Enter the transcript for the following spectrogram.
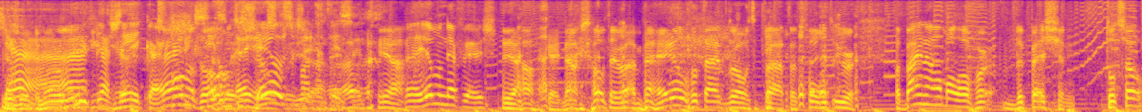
Ja, ja, zeker. Spannend hoor. Heel spannend is het. Ja. Ik ben helemaal nerveus. Ja, oké. Okay. Nou, zo hebben we heel veel tijd erover te praten. Het volgend uur gaat bijna allemaal over The Passion. Tot zo.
